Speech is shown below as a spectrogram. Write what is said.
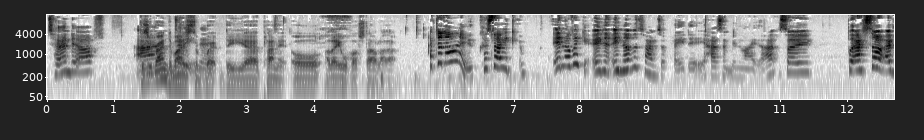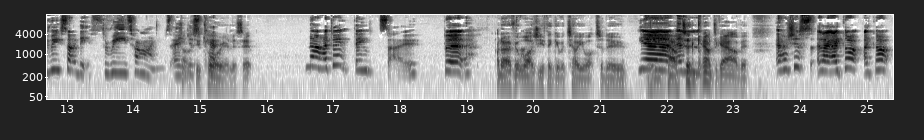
turned it off. Does it randomise the it. the uh, planet, or are they all hostile like that? Know because like in other in, in other times I've played it, it hasn't been like that. So, but I start I restarted it three times and It's it not a just kept- tutorial, is it? No, I don't think so. But I don't know if it was. You think it would tell you what to do? Yeah, how to how to get out of it. I was just like I got I got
